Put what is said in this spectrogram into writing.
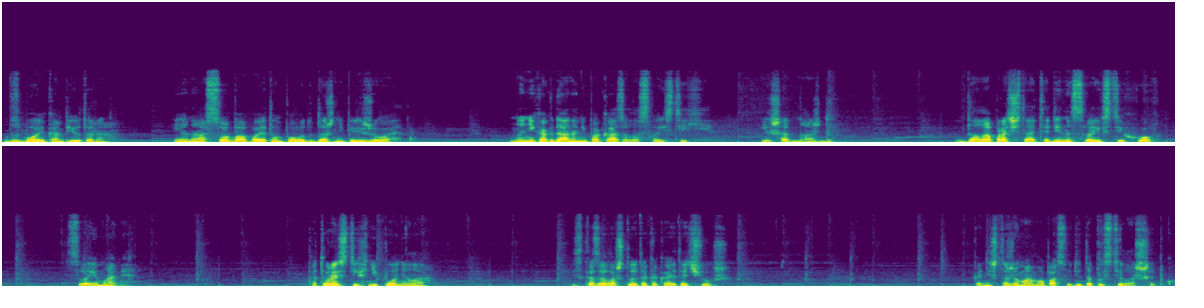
в сбое компьютера, и она особо по этому поводу даже не переживает. Но никогда она не показывала свои стихи. Лишь однажды дала прочитать один из своих стихов своей маме, которая стих не поняла и сказала, что это какая-то чушь. Конечно же, мама по сути допустила ошибку.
